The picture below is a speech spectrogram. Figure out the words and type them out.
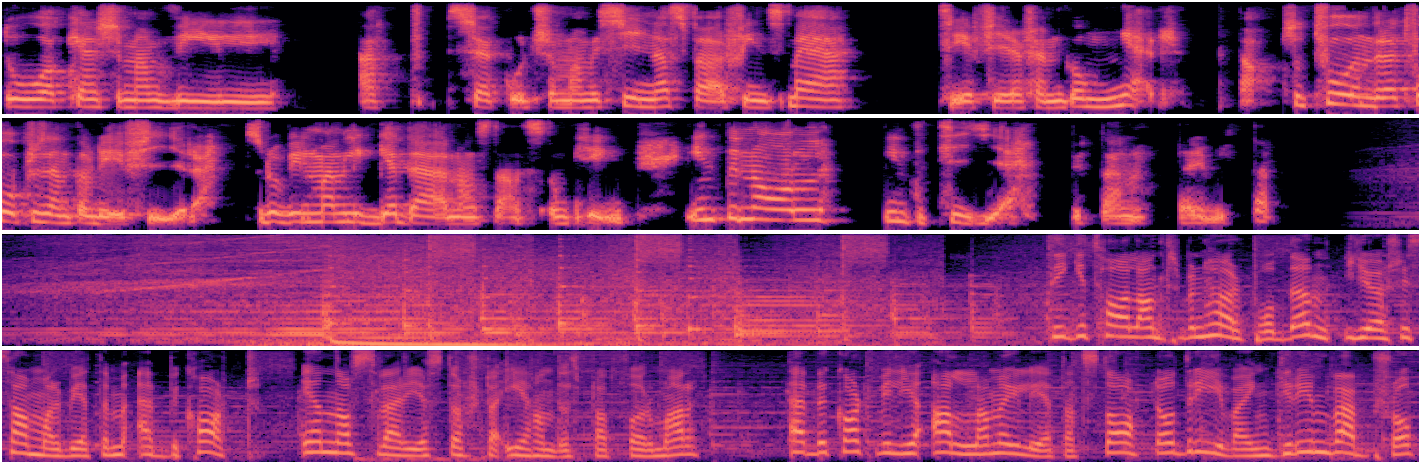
då kanske man vill att sökord som man vill synas för finns med 3, 4, 5 gånger. Ja, så 202 procent av det är 4. Så då vill man ligga där någonstans omkring. Inte 0, inte 10, utan där i mitten. Digital entreprenörpodden görs i samarbete med Ebbecart, en av Sveriges största e-handelsplattformar. Ebbecart vill ge alla möjlighet att starta och driva en grym webbshop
